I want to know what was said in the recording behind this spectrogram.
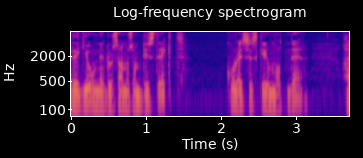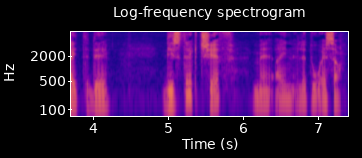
region er det samme som distrikt. Hvordan er skrivemåten der? Heiter det distriktssjef med ein eller to S-er?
